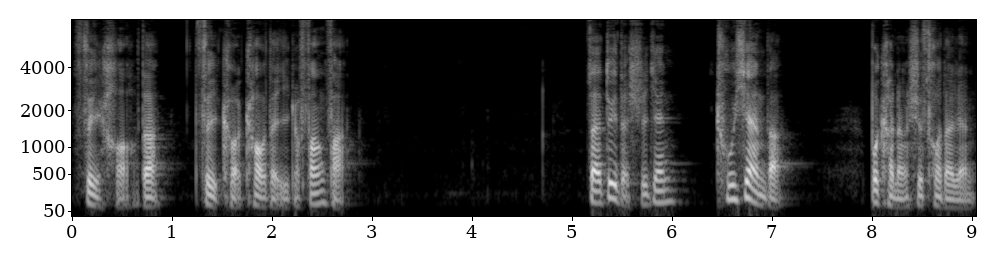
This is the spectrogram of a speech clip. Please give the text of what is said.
最好的、最可靠的一个方法。在对的时间出现的，不可能是错的人；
